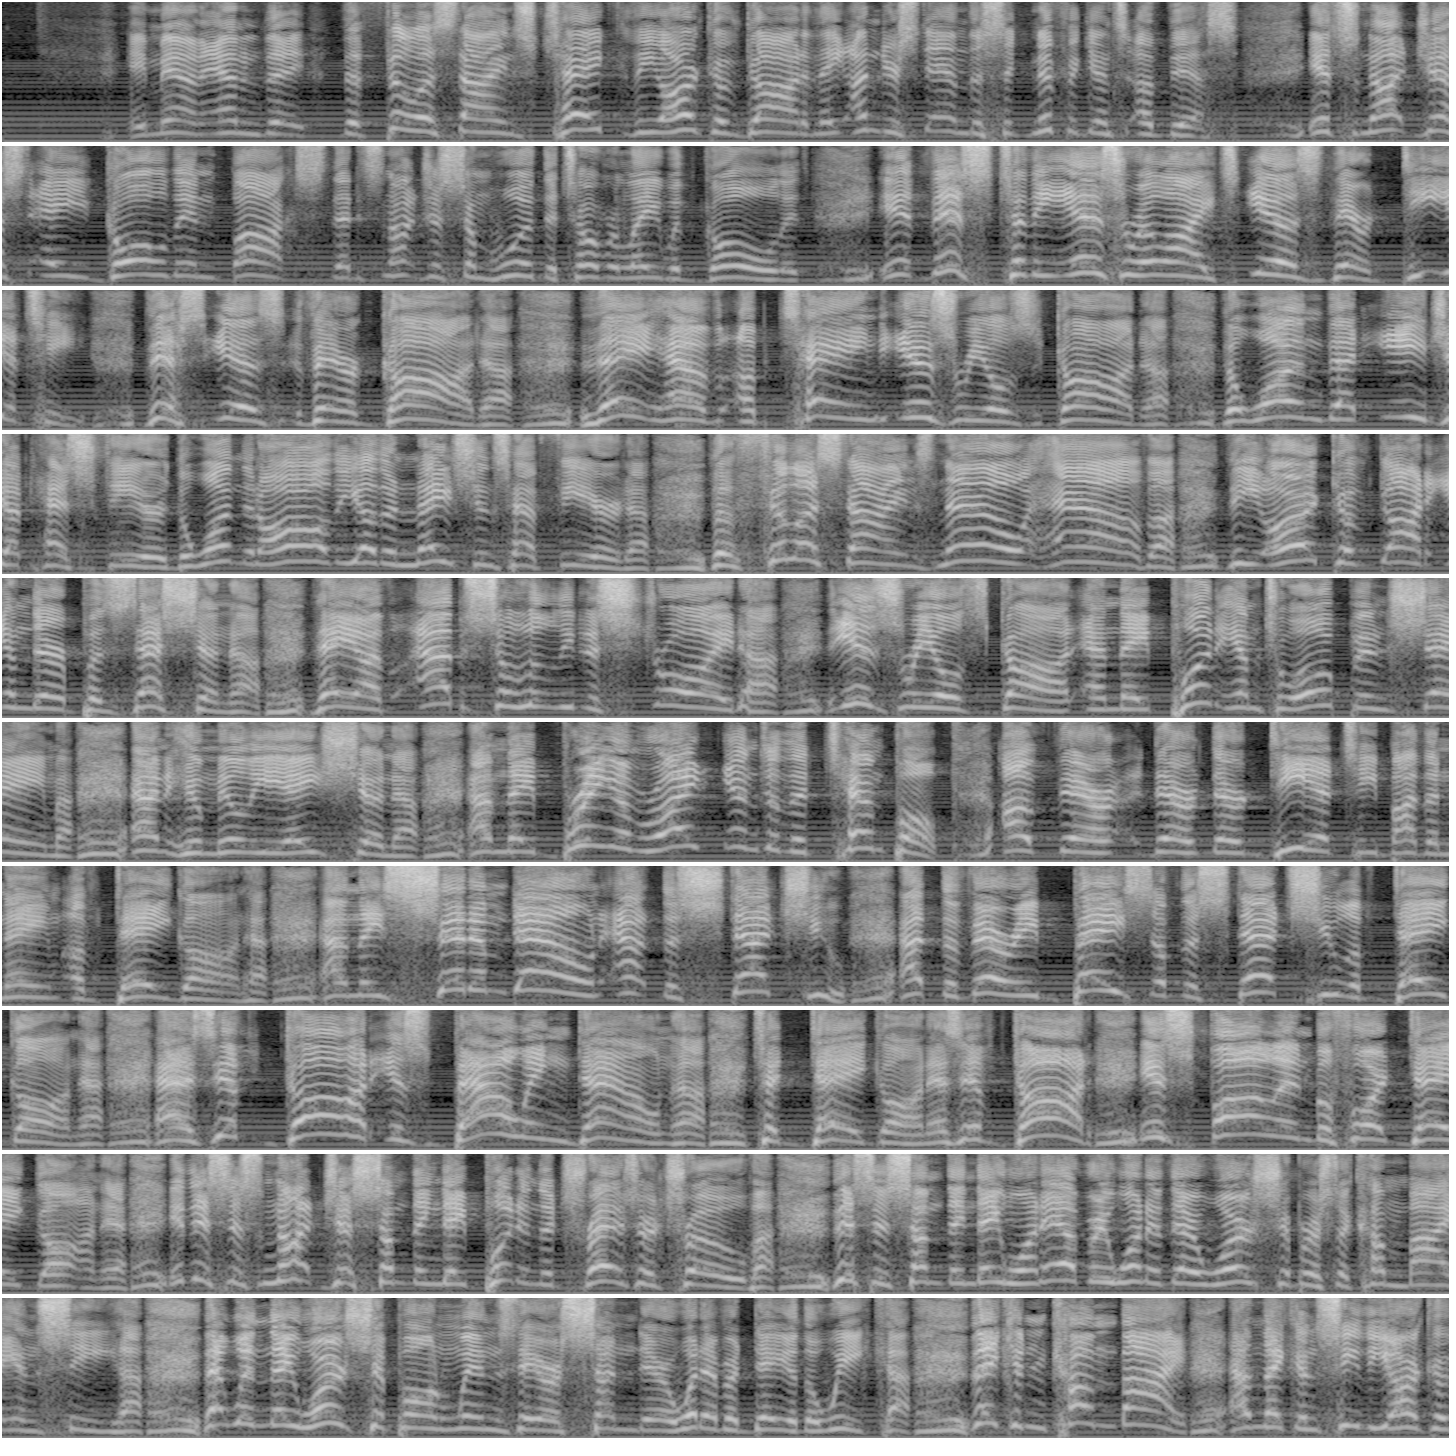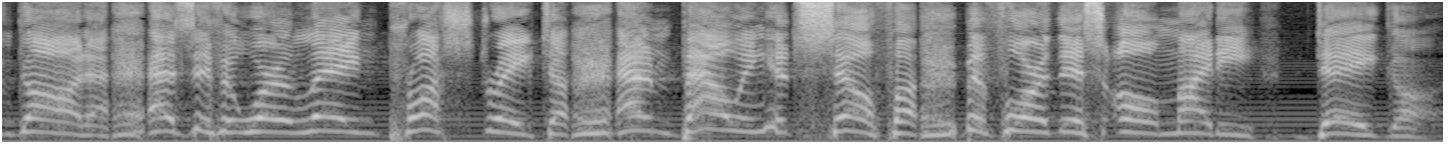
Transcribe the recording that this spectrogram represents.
Amen. And the, the Philistines take the ark of God and they understand the significance of this. It's not just a golden box, that it's not just some wood that's overlaid with gold. It, it, this to the Israelites is their deity, this is their God. Uh, they have obtained Israel's God, uh, the one that Egypt has feared, the one that all the other nations have feared. Uh, the Philistines now have uh, the ark of God in their possession. Uh, they have absolutely destroyed uh, Israel's God and they put him to open shame and humiliation. Uh, and they bring him right into the temple of their, their, their deity by the name of Dagon. And they sit him down at the statue, at the very base of the statue of Dagon, as if God is bowing down uh, to Dagon, as if God is fallen before Dagon. This is not just something they put in the treasure trove. This is something they want every one of their worshipers to come by and see. That when they worship on Wednesday or Sunday or whatever day of the week, they can come by and they can see the ark of God as if it were laying prostrate and bowing itself before this almighty Dagon.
